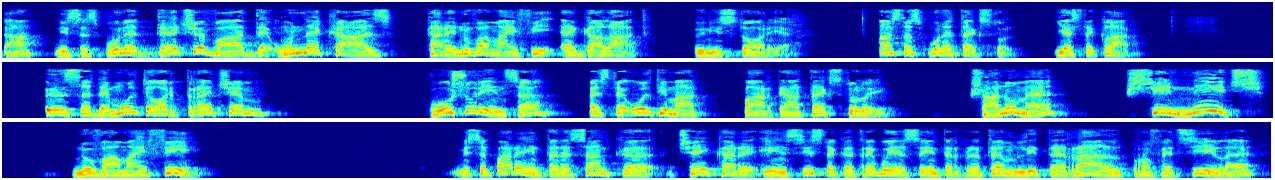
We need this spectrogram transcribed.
Da? Ni se spune de ceva, de un necaz care nu va mai fi egalat în istorie. Asta spune textul. Este clar. Însă de multe ori trecem cu ușurință peste ultima parte a textului. Și anume, și nici nu va mai fi. Mi se pare interesant că cei care insistă că trebuie să interpretăm literal profețiile,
